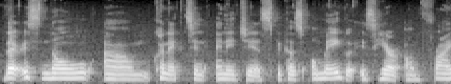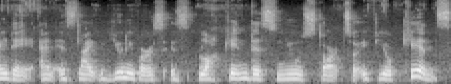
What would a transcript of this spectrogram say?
There is no um, connecting energies because Omega is here on Friday, and it's like the universe is blocking this new start. So, if your kids,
